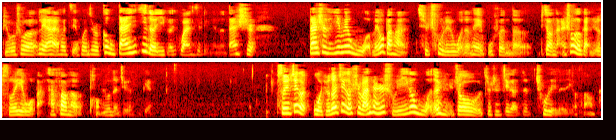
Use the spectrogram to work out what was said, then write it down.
比如说恋爱和结婚，就是更单一的一个关系里面的。但是，但是因为我没有办法去处理我的那一部分的比较难受的感觉，所以我把它放到朋友的这个里边。所以这个我觉得这个是完全是属于一个我的宇宙，就是这个的处理的一个方法。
